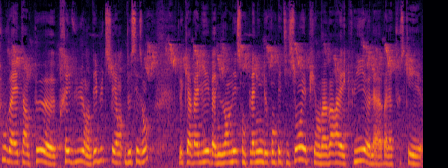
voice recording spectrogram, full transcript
tout va être un peu prévu en début de, de saison. Le cavalier va nous emmener son planning de compétition et puis on va voir avec lui euh, voilà, tout ce qui est euh,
